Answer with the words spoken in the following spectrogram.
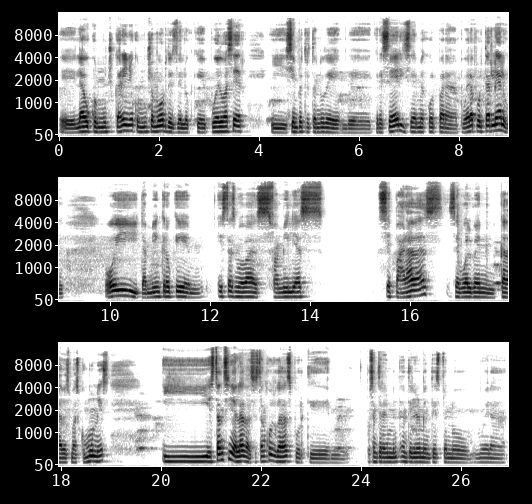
eh, la hago con mucho cariño, con mucho amor desde lo que puedo hacer y siempre tratando de, crecer y ser mejor para poder aportarle algo. Hoy también creo que mm, estas nuevas familias separadas se vuelven cada vez más comunes y están señaladas, están juzgadas porque mm, pues anteriormente esto no, no era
